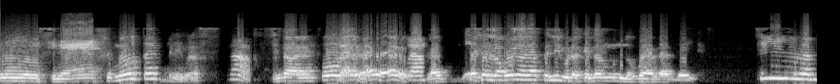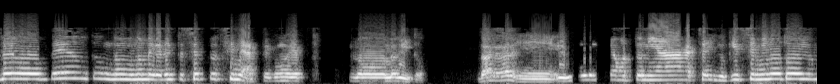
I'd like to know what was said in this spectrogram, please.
como un cinéfilo, me gusta ver películas. No, Puedo ver, dale, dale, claro. la- eso es lo bueno de las películas, que todo el mundo puede hablar de ellas. sí, las veo, veo, no, no me caliento excepto el cinearte, como que lo, lo evito. Dale, dale. Eh, y la oportunidad, ¿cachai? Yo 15 minutos, yo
